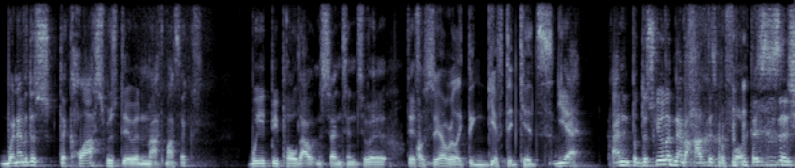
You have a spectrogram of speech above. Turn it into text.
whenever the the class was doing mathematics, we'd be pulled out and sent into a Oh, different. so y'all were like the gifted kids. Yeah. And but the school had never had this before. This is a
